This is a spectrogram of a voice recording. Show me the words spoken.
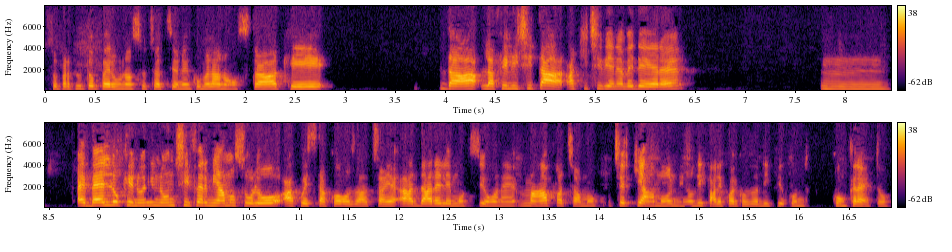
soprattutto per un'associazione come la nostra che dà la felicità a chi ci viene a vedere. Mm, è bello che noi non ci fermiamo solo a questa cosa, cioè a dare l'emozione, ma facciamo, cerchiamo almeno di fare qualcosa di più con- concreto.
